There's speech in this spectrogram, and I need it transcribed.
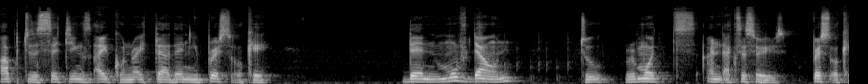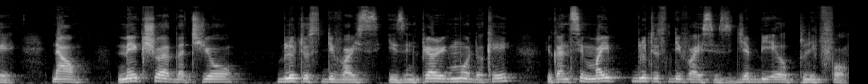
Up to the settings icon right there. Then you press okay. Then move down to remotes and accessories. Press OK. Now, make sure that your Bluetooth device is in pairing mode, okay? You can see my Bluetooth device is JBL Flip 4.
